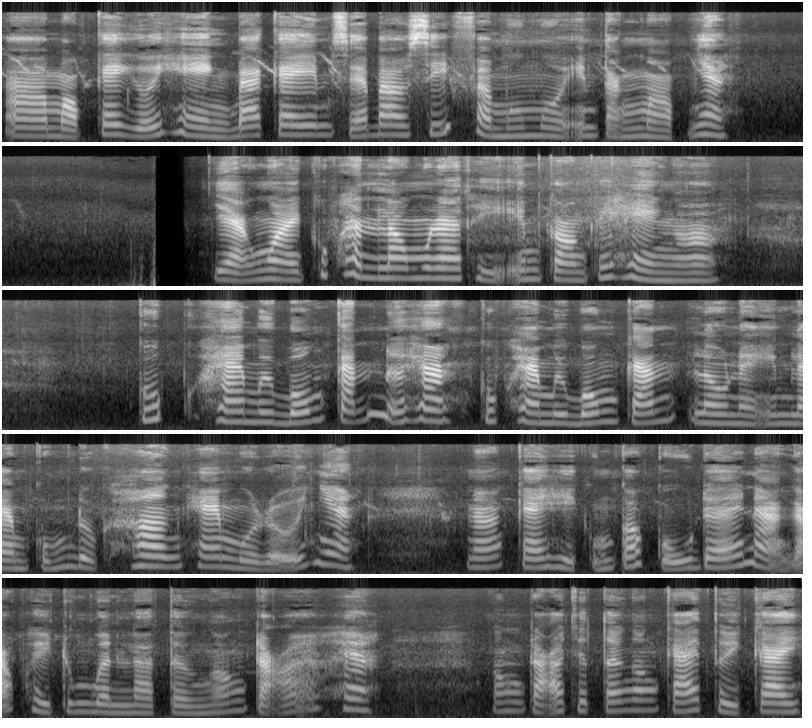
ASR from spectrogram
À, một cây gửi hàng ba cây em sẽ bao ship và mua 10 em tặng một nha. Dạ ngoài cúc thanh long ra thì em còn cái hàng à, cúc 24 cánh nữa ha. Cúc 24 cánh Lâu này em làm cũng được hơn hai mùa rưỡi nha. Nó cây thì cũng có củ đế nè Góc thì trung bình là từ ngón trỏ ha. Ngón trỏ cho tới ngón cái tùy cây.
